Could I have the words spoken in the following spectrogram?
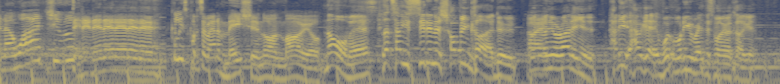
And I want you. At least put some animation on Mario. No, man. That's how you sit in a shopping cart, dude. When, Alright. when you're riding it. How do you, how, okay, what, what do you rate this Mario Kart game?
